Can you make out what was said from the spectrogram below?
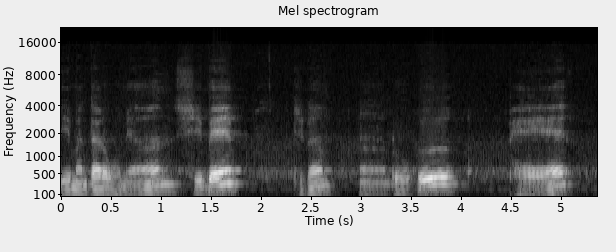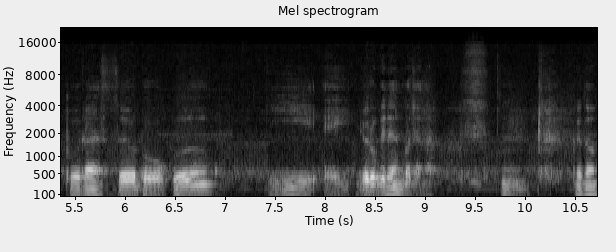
얘만 따로 보면 10의 지금 어, 로그 100 플러스 로그 2a 이렇게 되는 거잖아. 음, 그래서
